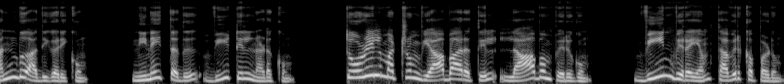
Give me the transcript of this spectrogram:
அன்பு அதிகரிக்கும். நினைத்தது வீட்டில் நடக்கும். தொழில் மற்றும் வியாபாரத்தில் லாபம் பெருகும். வீண் விரயம் தவிர்க்கப்படும்.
